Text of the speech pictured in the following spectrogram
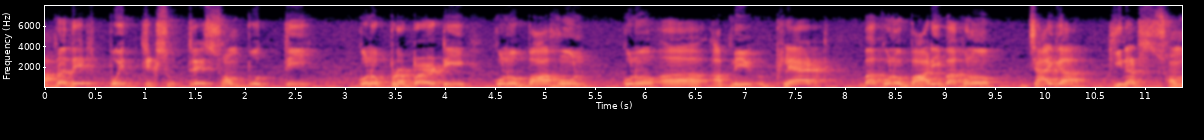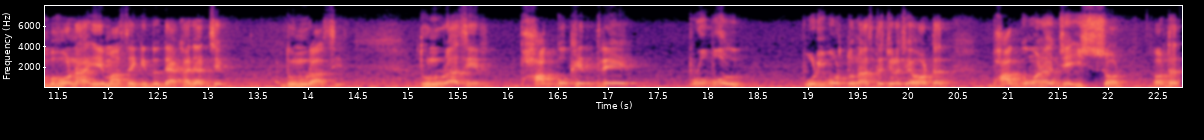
আপনাদের পৈতৃক সূত্রের সম্পত্তি, কোনো প্রপার্টি কোনো বাহন, কোনো আপনি ফ্ল্যাট বা কোনো বাড়ি বা কোনো জায়গা কেনার সম্ভাবনা এ মাসে কিন্তু দেখা যাচ্ছে ধনুরাশির ধনুরাশির ভাগ্যক্ষেত্রে প্রবল পরিবর্তন আসতে চলেছে, অর্থাৎ ভাগ্য মানে হচ্ছে ঈশ্বর, অর্থাৎ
